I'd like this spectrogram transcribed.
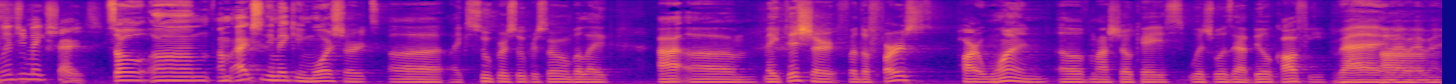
when'd you make shirts? So um, I'm actually making more shirts, uh, like super super soon. But like, I um made this shirt for the first part one of my showcase, which was at Build Coffee. Right, Um,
